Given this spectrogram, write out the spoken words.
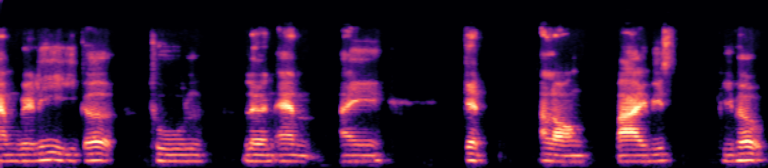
am very eager to learn and I get along by with people.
